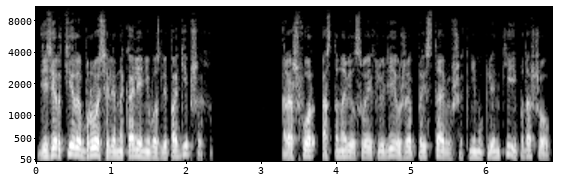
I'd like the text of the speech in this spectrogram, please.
Дезертира бросили на колени возле погибших. Рашфор остановил своих людей, уже приставивших к нему клинки, и подошел.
